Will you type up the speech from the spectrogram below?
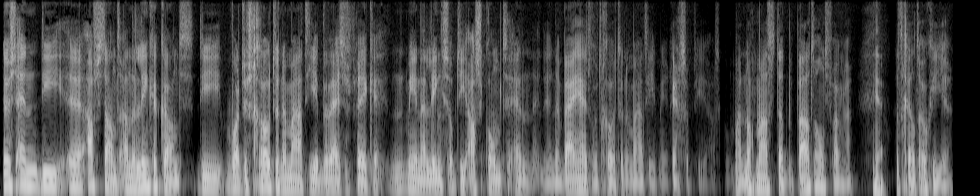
Dus en die eh, afstand aan de linkerkant, die wordt dus groter naarmate je bij wijze van spreken meer naar links op die as komt. En de nabijheid wordt groter naarmate je meer rechts op die as komt. Maar nogmaals, dat bepaalt de ontvanger. Ja. Dat geldt ook hier.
